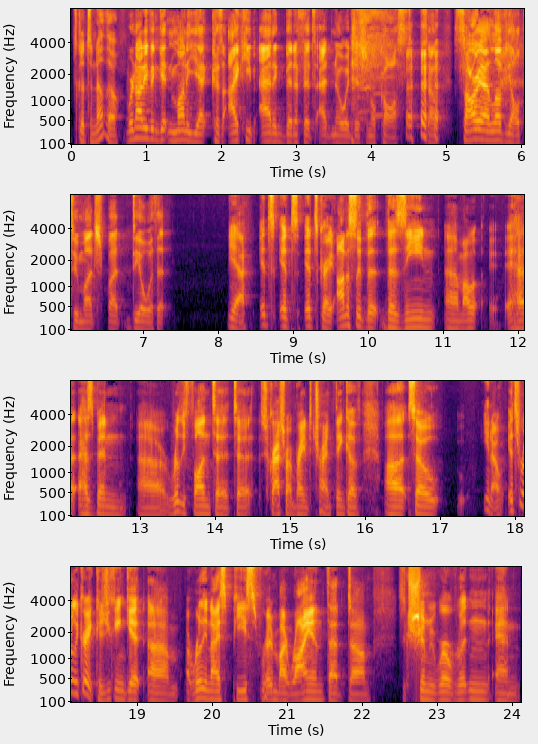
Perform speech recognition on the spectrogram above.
It's good to know though. we're not even getting money yet because I keep adding benefits at no additional cost. So, sorry, I love y'all too much, but deal with it. Yeah, it's it's it's great. Honestly, the the zine um, I, it ha, has been uh, really fun to to scratch my brain to try and think of. Uh, so you know, it's really great because you can get um, a really nice piece written by Ryan that um, is extremely well written and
